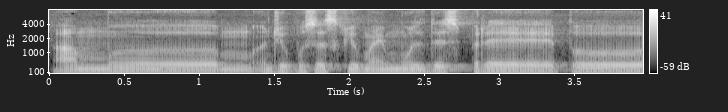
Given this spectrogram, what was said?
am uh, început să scriu mai mult despre uh,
